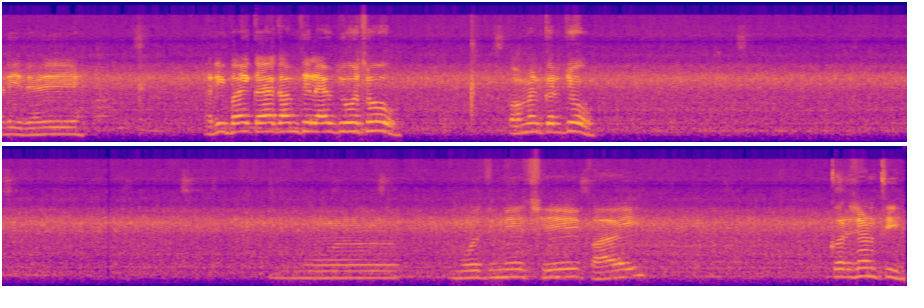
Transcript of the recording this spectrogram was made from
રેડી રેડી. હરીભાઈ, કયા ગામથી લાઈવ જુઓ છો? કોમેન્ટ કરજો. મોજમે છે ભાઈ. કરજણથી.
